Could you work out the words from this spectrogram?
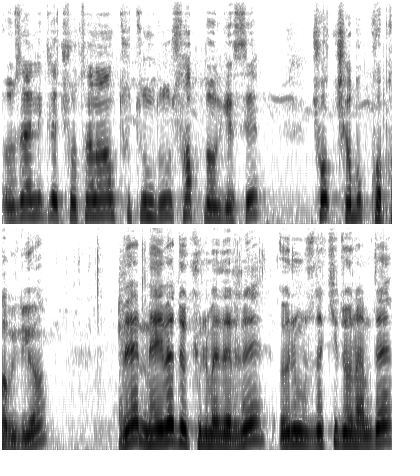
özellikle çotanağın tutunduğu sap bölgesi çok çabuk kopabiliyor ve meyve dökülmelerini önümüzdeki dönemde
